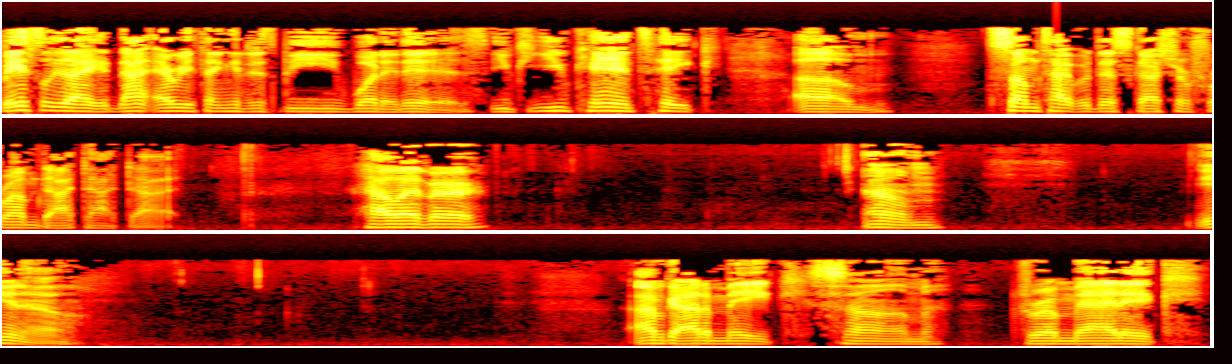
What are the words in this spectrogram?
Basically, like not everything can just be what it is. You you can take um some type of discussion from dot dot dot. However, um, you know, I've got to make some dramatic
